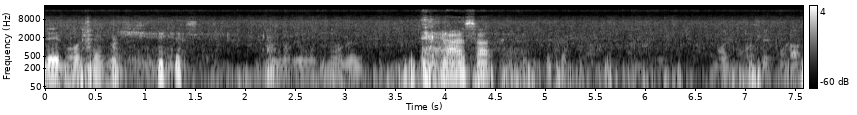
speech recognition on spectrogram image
Des brochets, oui. ah, ça. Bon, les brochets sont larges.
